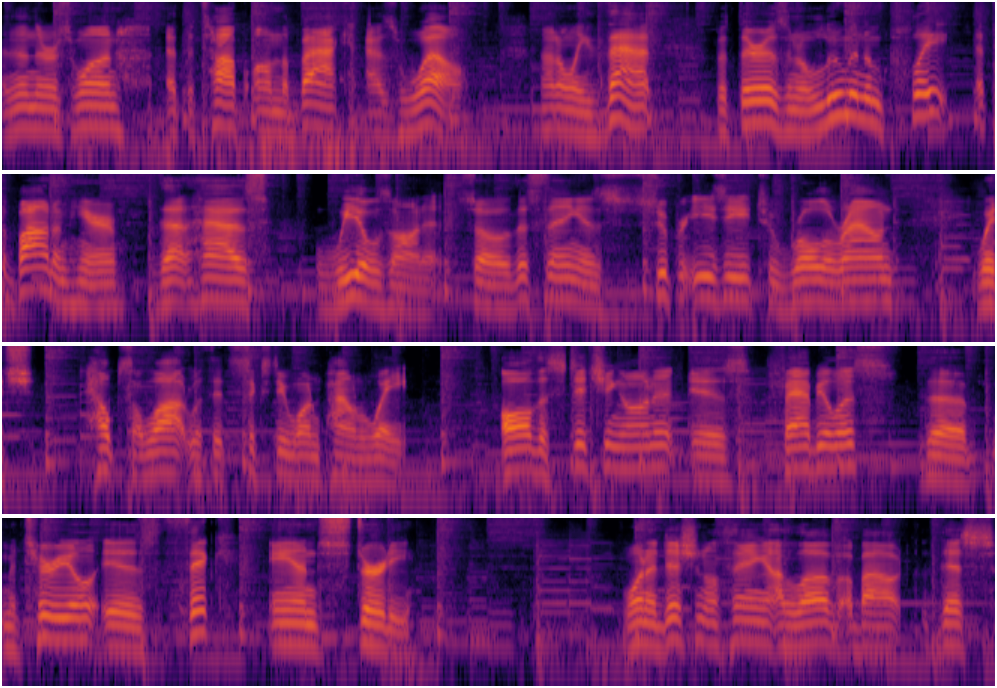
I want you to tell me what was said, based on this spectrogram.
and then there's one at the top on the back as well. Not only that, but there is an aluminum plate at the bottom here that has wheels on it. So this thing is super easy to roll around, which helps a lot with its 61 pound weight. All the stitching on it is fabulous. The material is thick and sturdy. One additional thing I love about this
